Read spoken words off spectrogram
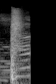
Yeah.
